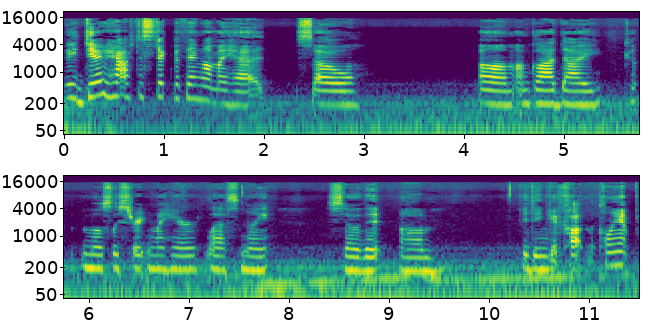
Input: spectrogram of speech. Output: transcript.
They did have to stick the thing on my head. So, um, I'm glad that I mostly straightened my hair last night so that um, it didn't get caught in the clamp.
